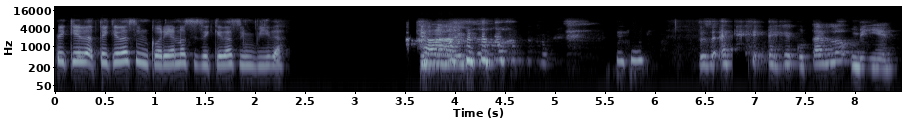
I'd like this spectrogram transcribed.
te queda, te quedas sin coreano si se queda sin vida. Ajá. Entonces hay que ejecutarlo bien.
